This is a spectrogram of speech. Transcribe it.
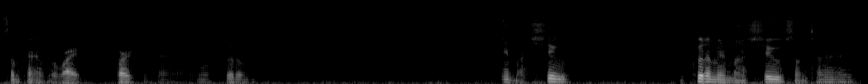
sometimes will write verses down and we'll put them in my shoe. Put them in my shoe sometimes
